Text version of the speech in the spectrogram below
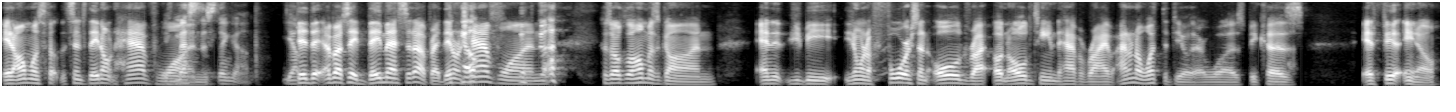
it almost felt since they don't have one. messed this thing up. Yep. Did they? I'm about to say they mess it up, right? They don't Yep. have one because Oklahoma's gone, and it, you'd be you don't want to force an old ri- an old team to have a rival. I don't know what the deal there was because it feel you know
